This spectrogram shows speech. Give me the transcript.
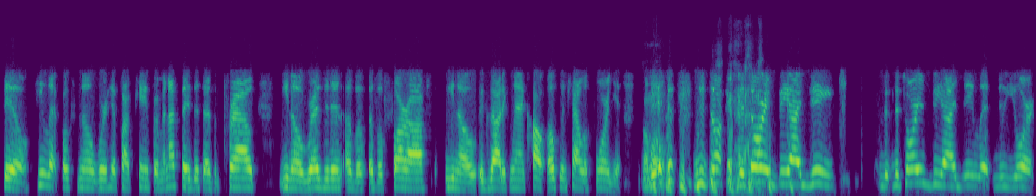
still. He let folks know where hip hop came from. And I say this as a proud you know, resident of a of a far off, you know, exotic land called Oakland, California. Come on. Notor- Notorious B.I.G. the Notorious B.I.G. let New York,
